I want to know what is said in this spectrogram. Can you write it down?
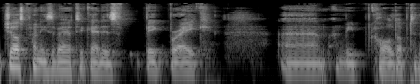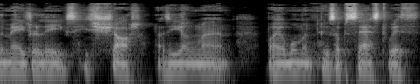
just when he's about to get his big break um, and be called up to the major leagues, he's shot as a young man by a woman who's obsessed with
